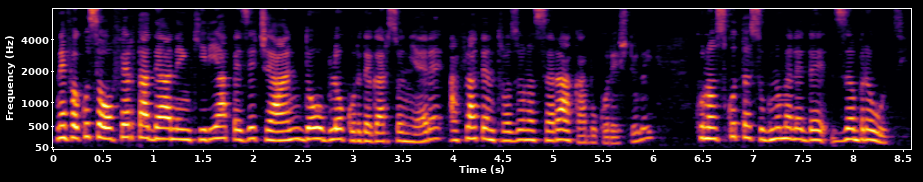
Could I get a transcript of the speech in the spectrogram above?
ne făcuse oferta de a ne închiria pe 10 ani două blocuri de garsoniere aflate într-o zonă săracă a Bucureștiului, cunoscută sub numele de Zăbrăuți.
